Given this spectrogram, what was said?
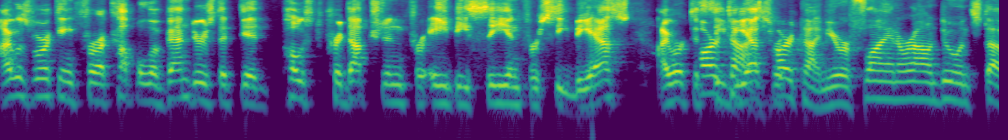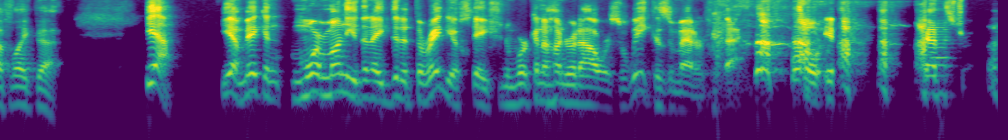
I was working for a couple of vendors that did post production for ABC and for CBS. I worked at Part time, CBS for part time. You were flying around doing stuff like that. yeah, making more money than I did at the radio station and working 100 hours a week, as a matter of fact. So if, That's true.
